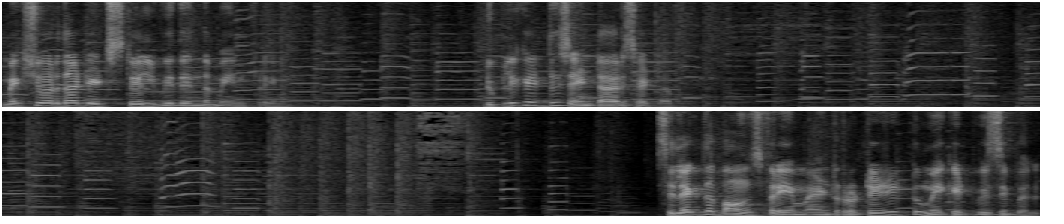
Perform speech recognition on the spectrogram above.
Make sure that it's still within the main frame. Duplicate this entire setup. Select the bounce frame and rotate it to make it visible.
